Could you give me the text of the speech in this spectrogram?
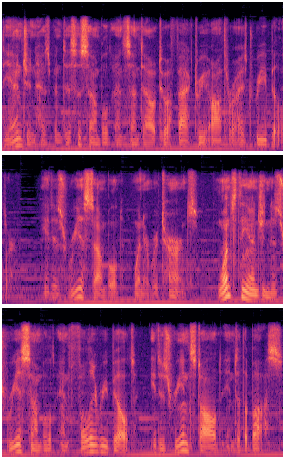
The engine has been disassembled and sent out to a factory authorized rebuilder. It is reassembled when it returns. Once the engine is reassembled and fully rebuilt, it is reinstalled into the bus.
